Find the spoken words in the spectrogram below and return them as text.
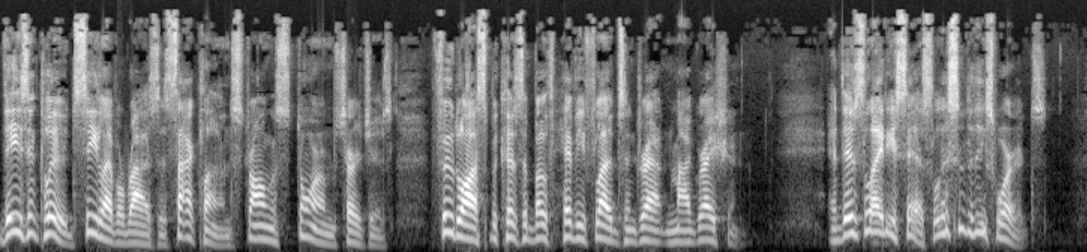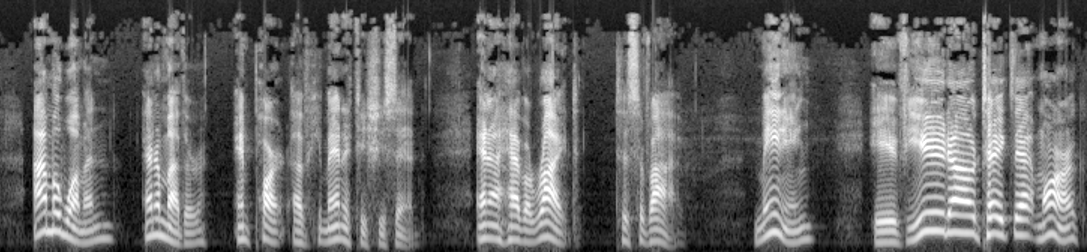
These include sea level rises, cyclones, strong storm surges, food loss because of both heavy floods and drought and migration. And this lady says, listen to these words I'm a woman and a mother and part of humanity, she said, and I have a right to survive. Meaning, if you don't take that mark,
